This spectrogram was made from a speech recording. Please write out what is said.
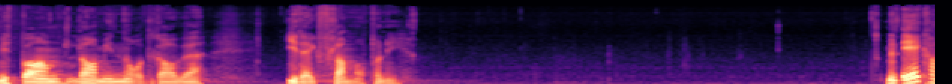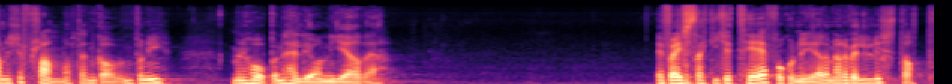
Mitt barn, la min nådegave i deg flamme opp på ny. Men jeg kan ikke flamme opp den gaven på ny. Men jeg håper Den hellige ånd gjør det. For Jeg strekker ikke til for å kunne gjøre det, men jeg hadde veldig lyst til at,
